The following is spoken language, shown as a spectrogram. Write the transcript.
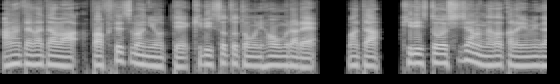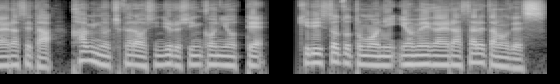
あなた方はバプテスマによってキリストと共に葬られ、また、キリストを死者の中から蘇らせた神の力を信じる信仰によって、キリストと共に蘇らされたのです。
